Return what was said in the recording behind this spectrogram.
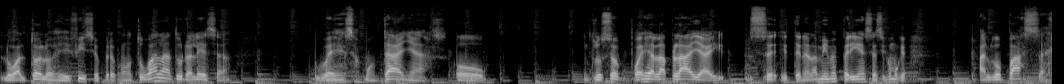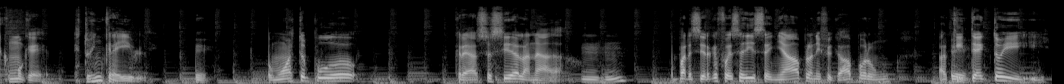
Lo alto de los edificios, pero cuando tú vas a la naturaleza, tú ves esas montañas o incluso puedes ir a la playa y, se- y tener la misma experiencia, así como que algo pasa, es como que esto es increíble. Sí. ¿Cómo esto pudo crearse así de la nada? Pareciera que fuese diseñado, planificado por un arquitecto y, y-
